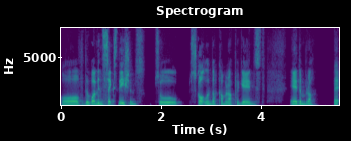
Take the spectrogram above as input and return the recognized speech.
of the Women's Six Nations. So Scotland are coming up against Edinburgh. Eh,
